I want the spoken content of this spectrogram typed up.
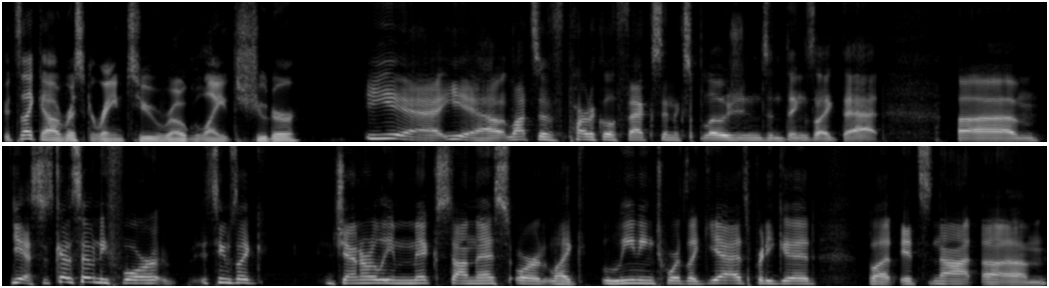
It's like a Risk of Rain 2 roguelite shooter. Yeah, yeah, lots of particle effects and explosions and things like that. Um, yes, it's got a 74. It seems like generally mixed on this or like leaning towards like yeah, it's pretty good, but it's not um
